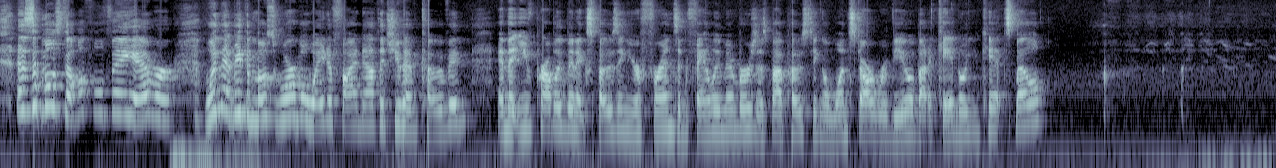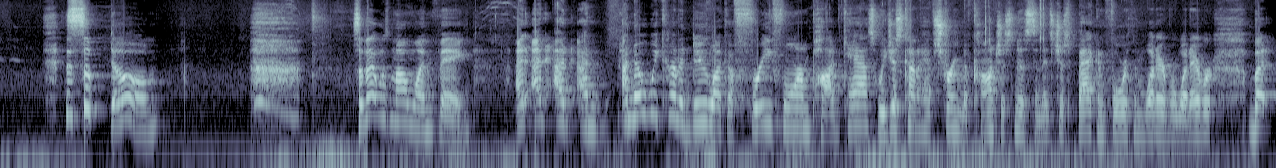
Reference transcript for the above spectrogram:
That's the most awful thing ever. Wouldn't that be the most horrible way to find out that you have COVID and that you've probably been exposing your friends and family members is by posting a one star review about a candle you can't smell? it's so dumb. So that was my one thing. I, I, I, I, know we kind of do like a free form podcast. We just kind of have stream of consciousness and it's just back and forth and whatever, whatever. But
